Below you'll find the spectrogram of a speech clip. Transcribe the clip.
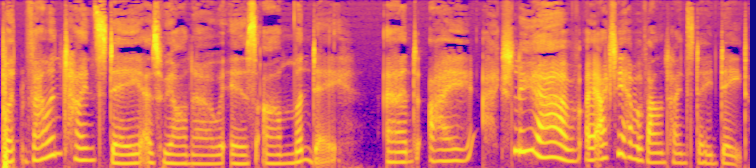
but Valentine's Day, as we all know, is on Monday and I actually have I actually have a Valentine's Day date.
